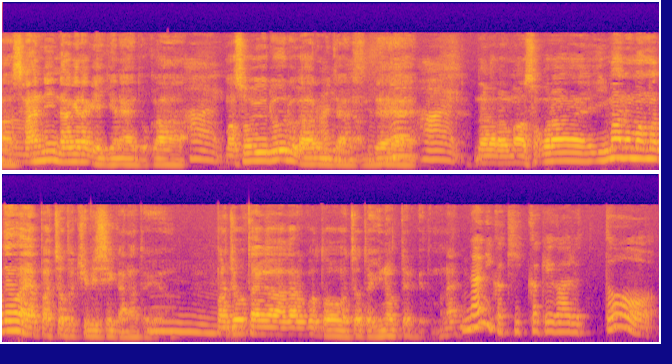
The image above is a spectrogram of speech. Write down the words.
の。3人投げなきゃいけないとか、はい。まあ、そういうルールがあるみたいなんで、ね。はい。だからまあそこら今のままではやっぱちょっと厳しいかなという、うん。まあ、状態が上がることをちょっと祈ってるけどもね。何かきっかけがあると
